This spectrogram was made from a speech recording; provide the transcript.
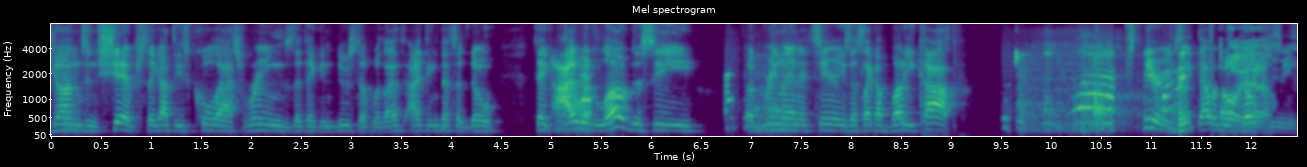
guns and ships. They got these cool ass rings that they can do stuff with. I, I think that's a dope take. I would love to see a Green Lantern series that's like a buddy cop series. Like that would be Oh, dope yeah. to me.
